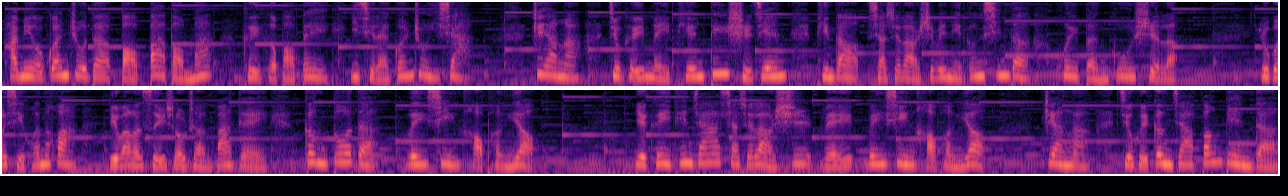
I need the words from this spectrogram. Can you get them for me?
还没有关注的宝爸宝妈。可以和宝贝一起来关注一下，这样啊，就可以每天第一时间听到小学老师为你更新的绘本故事了。如果喜欢的话，别忘了随手转发给更多的微信好朋友，也可以添加小雪老师为微信好朋友，这样啊，就会更加方便的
